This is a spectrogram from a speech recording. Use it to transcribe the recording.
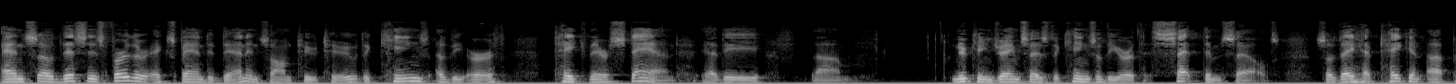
And so this is further expanded then in Psalm 2:2. The kings of the earth take their stand. Uh, the um, New King James says the kings of the earth set themselves. So they have taken up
